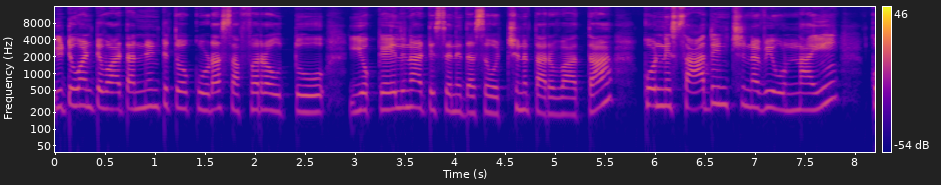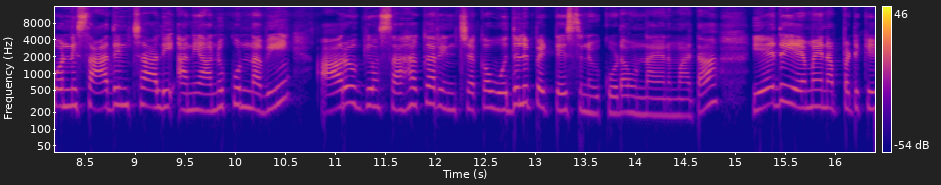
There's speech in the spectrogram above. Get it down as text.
ఇటువంటి వాటన్నింటితో కూడా సఫర్ అవుతూ ఈ యొక్క ఏలినాటి శని దశ వచ్చిన తర్వాత కొన్ని సాధించినవి ఉన్నాయి. కొన్ని సాధించాలి అని అనుకున్నవి ఆరోగ్యం సహకరించక వదిలిపెట్టేసినవి కూడా ఉన్నాయన్నమాట. ఏది ఏమైనప్పటికీ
